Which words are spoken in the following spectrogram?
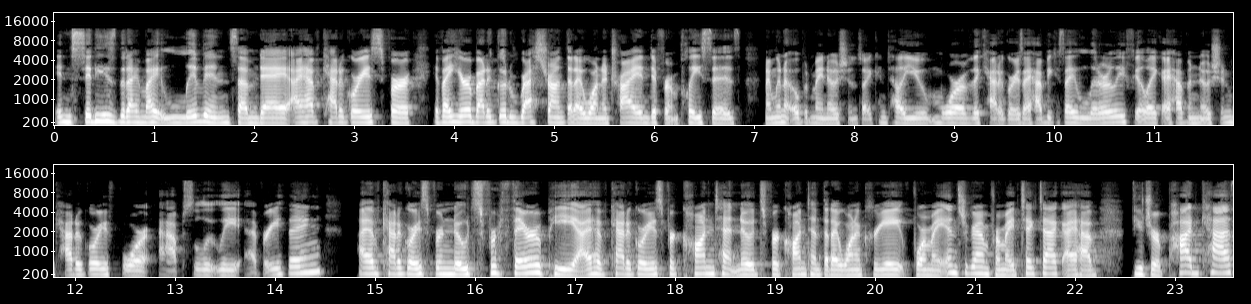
in cities that I might live in someday. I have categories for if I hear about a good restaurant that I want to try in different places. I'm going to open my Notion so I can tell you more of the categories I have because I literally feel like I have a Notion category for absolutely everything. I have categories for notes for therapy. I have categories for content notes for content that I want to create for my Instagram, for my TikTok. I have future podcast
